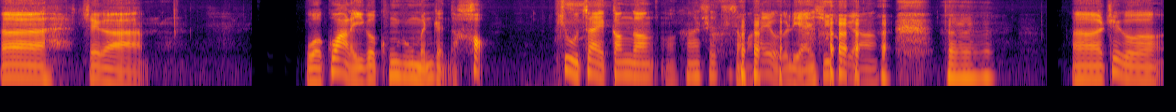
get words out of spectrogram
呃，这个我挂了一个空中门诊的号，就在刚刚，我看看这这怎么还有个连续剧啊？呃，这个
